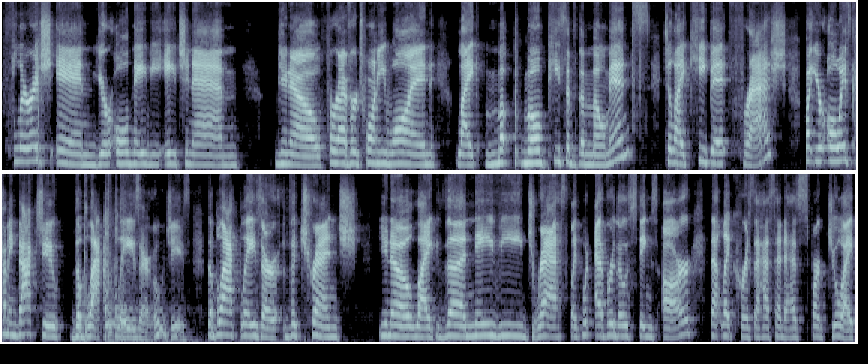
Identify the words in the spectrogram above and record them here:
flourish in your old navy H&M you know forever 21 like piece of the moments to like keep it fresh. But you're always coming back to the black blazer. Oh geez. The black blazer the trench you know like the navy dress like whatever those things are that like carissa has said has sparked joy.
